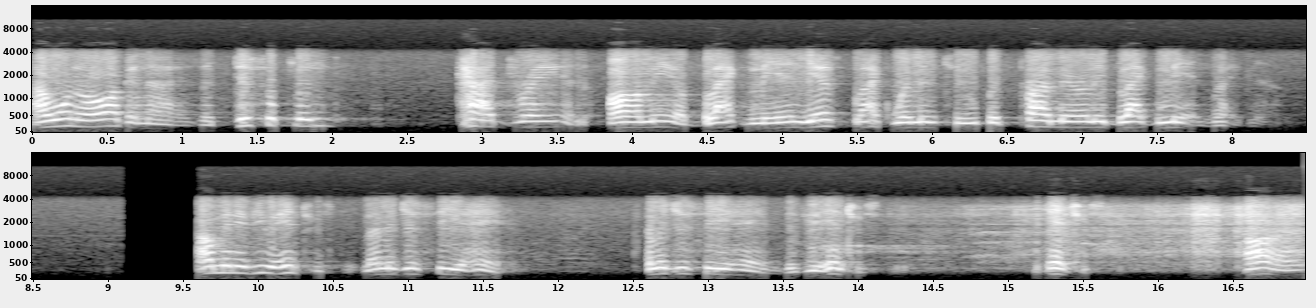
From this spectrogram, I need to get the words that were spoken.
I want to organize a disciplined cadre, an army of black men, yes, black women too, but primarily black men right now. How many of you are interested? Let me just see your hands. Let me just see your hands if you're interested. Interested. All right.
